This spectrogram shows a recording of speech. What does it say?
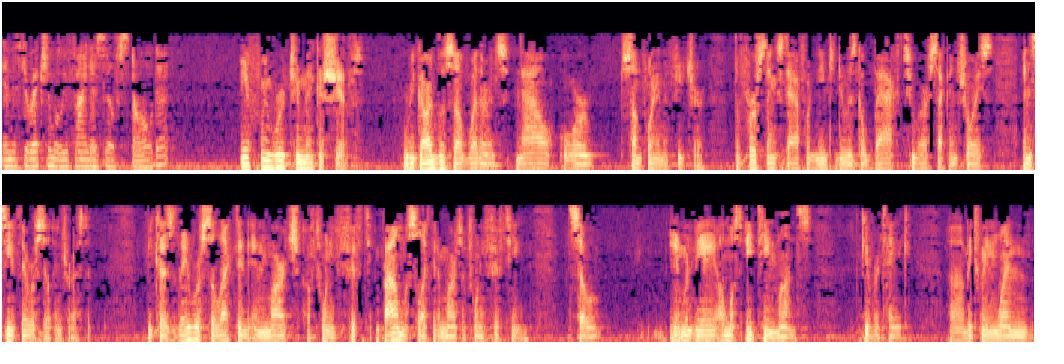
in this direction where we find ourselves stalled at? if we were to make a shift, regardless of whether it's now or some point in the future, the first thing staff would need to do is go back to our second choice and see if they were still interested. Because they were selected in March of 2015. Baum was selected in March of 2015. So it would be almost 18 months, give or take, uh, between when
